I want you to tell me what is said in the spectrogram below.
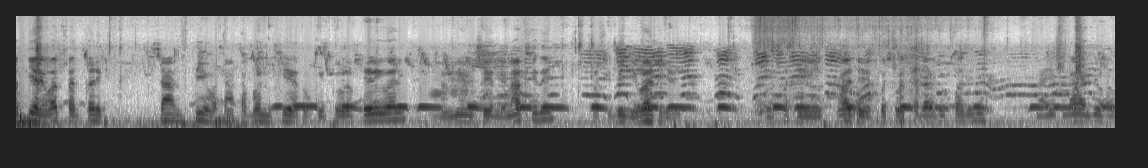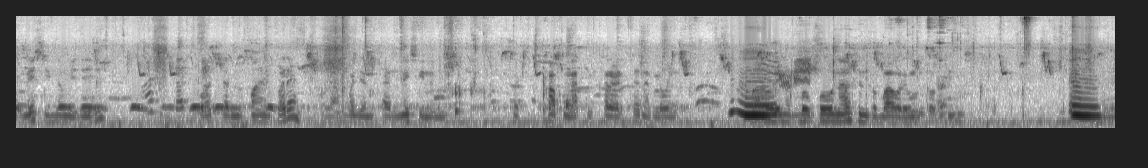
અત્યારે વરસાદ ઘડીક શાંત થયો ટાંકા બંધ છે તો કે થોડો ફેરી વાળી અને શેરલી નાખી દઈ પછી બીજી વાટી જાય પછી વાટે પછી વરસાદ આવે ઉપાડી દે. એક દાળ જો હવે નીસી નમી જાય છે. વરસાદનું પાણી પડે ને એટલે આમ વજન થાય નીસી નમી કાપ નાખી ખરાડ થાય ને એટલે વળી બહુ પવન આવશે ને તો બાવરે ઊંધો થઈ એટલે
